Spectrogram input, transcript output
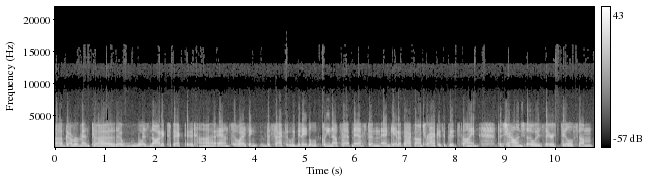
uh, government uh, that was not expected. and so I think the fact that we've been able to clean up that mess and, and get it back on track is a good sign. The challenge, though, is there's still some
